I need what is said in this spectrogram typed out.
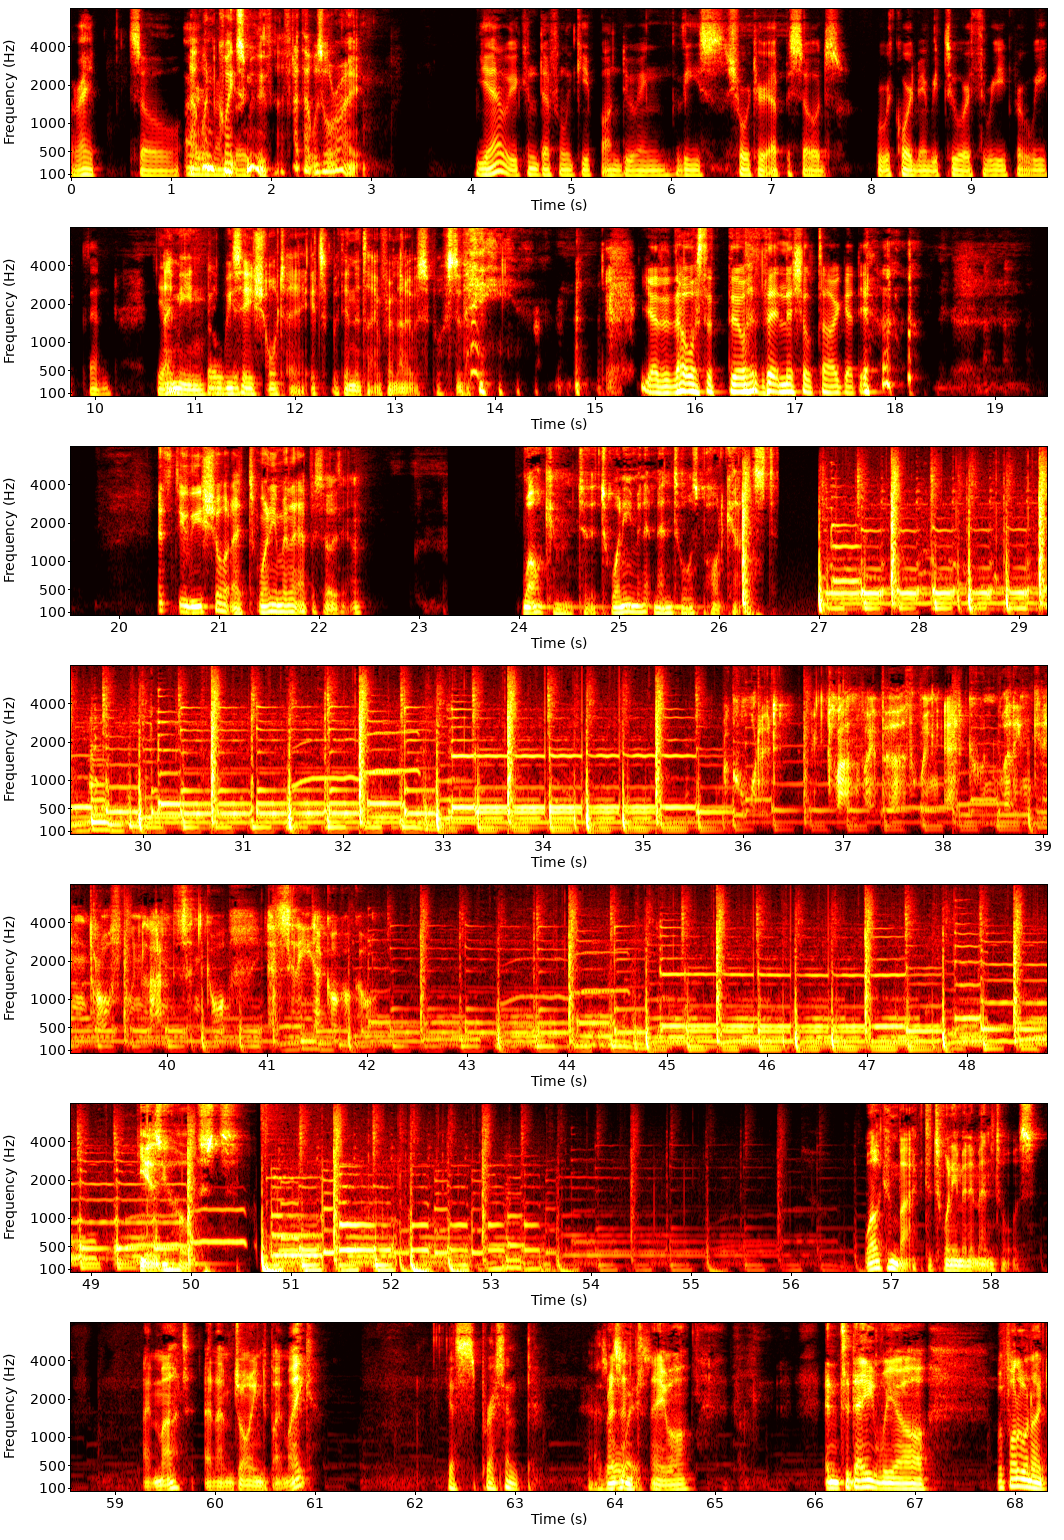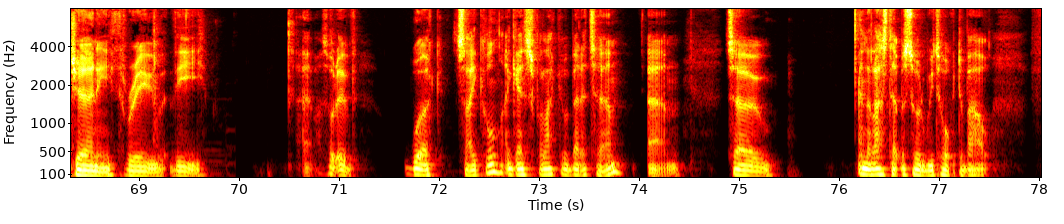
All right. So that I went quite smooth. I feel like that was all right. Yeah, we can definitely keep on doing these shorter episodes. we record maybe two or three per week. Then, yeah. I mean, so we say shorter. It's within the time frame that it was supposed to be. yeah, that was the that was the initial target. Yeah. Let's do these shorter, twenty minute episodes. Yeah. Welcome to the Twenty Minute Mentors podcast. Go, go, go. Here's your hosts. Welcome back to 20 Minute Mentors. I'm Matt and I'm joined by Mike. Yes, present. As present, always. there you are. And today we are we're following our journey through the uh, sort of work cycle, I guess, for lack of a better term. Um, so, in the last episode, we talked about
